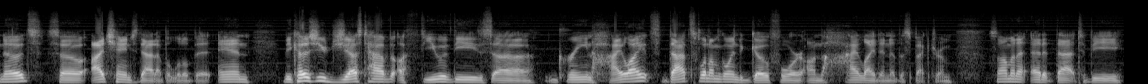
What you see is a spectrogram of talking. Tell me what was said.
nodes. So I changed that up a little bit. And because you just have a few of these uh, green highlights, that's what I'm going to go for on the highlight end of the spectrum. So I'm going to edit that to be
